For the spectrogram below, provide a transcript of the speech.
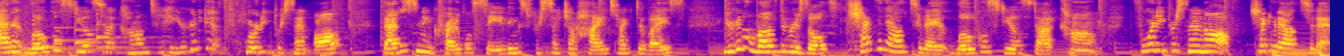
And at localsteals.com today, you're gonna get 40% off. That is an incredible savings for such a high-tech device. You're gonna love the results. Check it out today at localsteals.com. 40% off. Check it out today.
